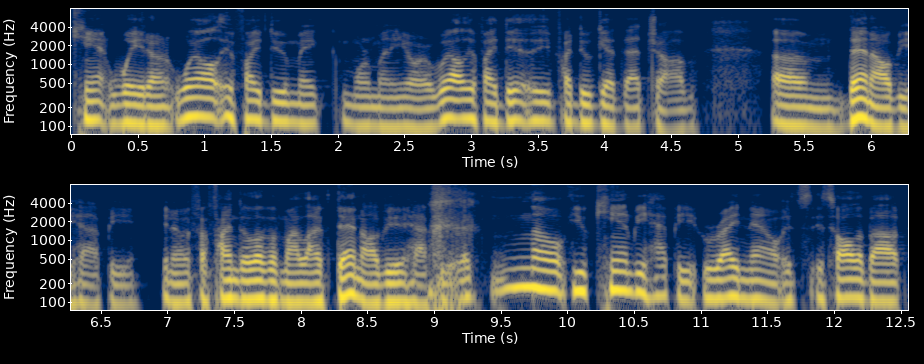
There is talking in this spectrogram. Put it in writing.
can't wait on. Well, if I do make more money, or well, if I did, if I do get that job, um, then I'll be happy. You know, if I find the love of my life, then I'll be happy. like no, you can be happy right now. It's it's all about.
